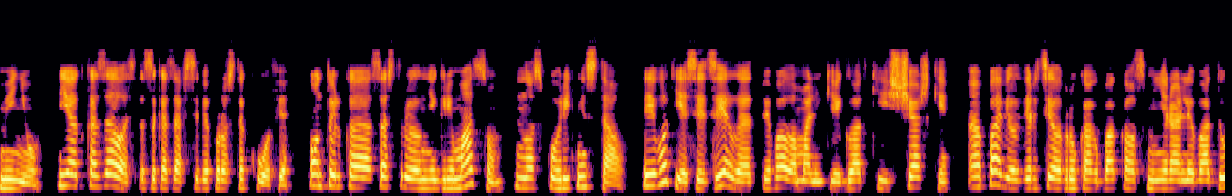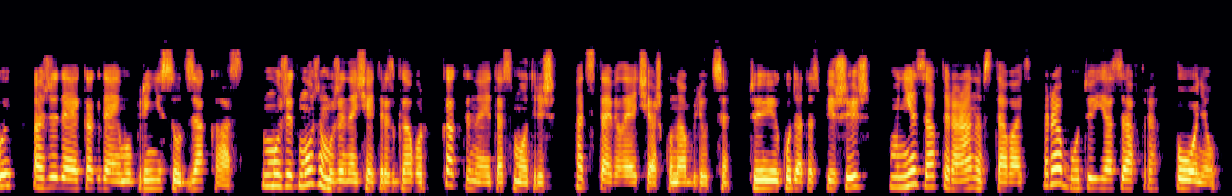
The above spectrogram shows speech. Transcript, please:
меню. Я отказалась, заказав себе просто кофе. Он только состроил мне гримасу, но спорить не стал. И вот я сидела и отпивала маленькие глотки из чашки, а Павел вертел в руках бокал с минеральной водой, ожидая, когда ему принесут заказ. «Может, можем уже начать разговор? Как ты на это смотришь?» Отставила я чашку на блюдце. «Ты куда-то спешишь?» «Мне завтра рано вставать. Работаю я завтра». «Понял.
